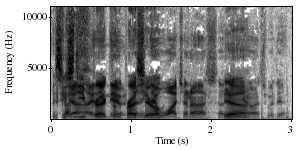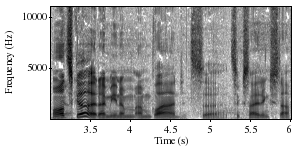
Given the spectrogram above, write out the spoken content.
I see Yeah, Steve I Craig from the press I. They're watching us. uh, Yeah. be honest with you. Well, Yeah. it's good. I mean, I'm, I'm glad. It's uh, it's exciting stuff.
